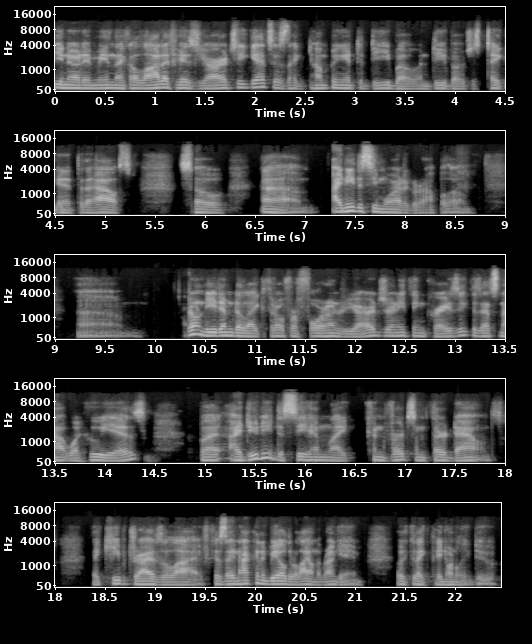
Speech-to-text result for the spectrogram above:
you know what I mean? Like a lot of his yards he gets is like dumping it to Deebo and Deebo just taking it to the house. So um, I need to see more out of Garoppolo. Um, I don't need him to like throw for 400 yards or anything crazy because that's not what who he is. But I do need to see him like convert some third downs, like keep drives alive because they're not going to be able to rely on the run game like, like they normally do.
